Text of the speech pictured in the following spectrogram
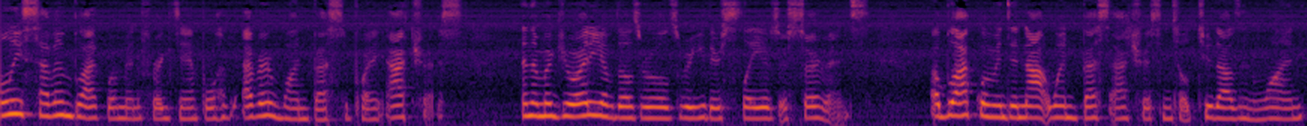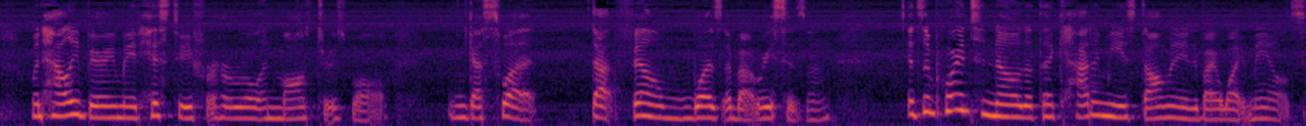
Only seven black women, for example, have ever won Best Supporting Actress, and the majority of those roles were either slaves or servants. A black woman did not win Best Actress until 2001 when Halle Berry made history for her role in Monsters Ball. And guess what? That film was about racism. It's important to know that the Academy is dominated by white males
